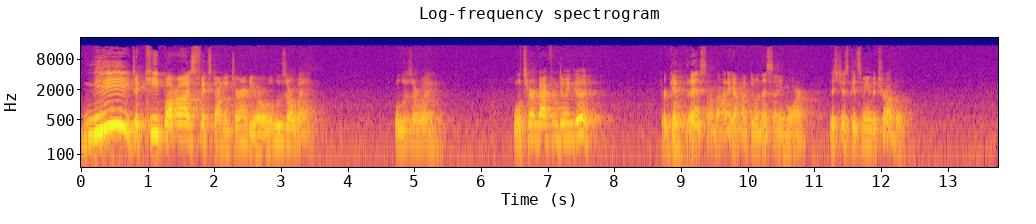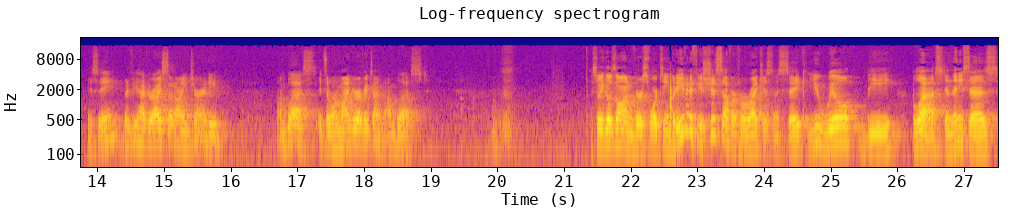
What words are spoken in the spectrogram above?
need to keep our eyes fixed on eternity or we'll lose our way. We'll lose our way. We'll turn back from doing good. Forget this. I'm not, I'm not doing this anymore. This just gets me into trouble. You see? But if you have your eyes set on eternity, I'm blessed. It's a reminder every time I'm blessed. So he goes on, verse 14. But even if you should suffer for righteousness' sake, you will be blessed. And then he says,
